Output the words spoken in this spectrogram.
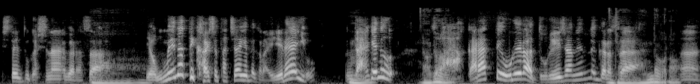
したりとかしながらさ、あいや、おめえだって会社立ち上げたから偉いよ。うんだけど、ーだからって俺ら奴隷じゃねえんだからさ、ねえんだから。うん、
